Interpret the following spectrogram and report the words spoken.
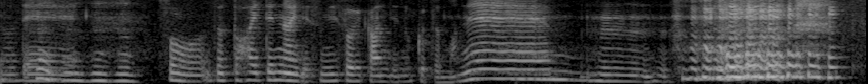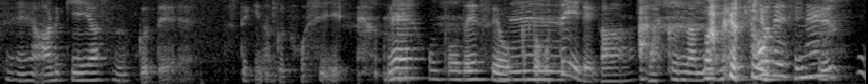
ので、そうずっと履いてないですねそういう感じの靴もね。うん。ね歩きやすくて。素敵な靴欲しい。うんね本当ですよ、ね。あとお手入れが楽なのがそうですね。お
